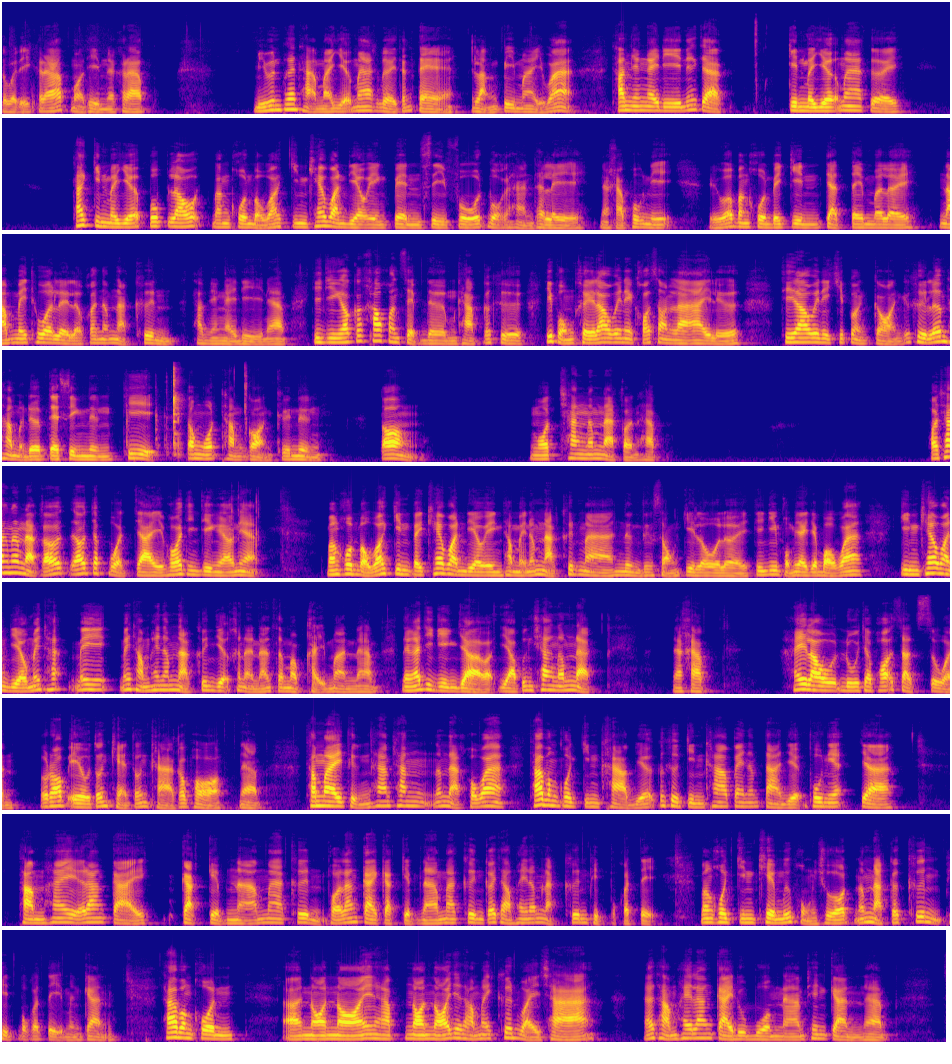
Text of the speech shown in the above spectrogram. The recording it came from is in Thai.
สวัสดีครับ หมอทีมนะครับ มีเพื่อนๆถามมาเยอะมากเลย ตั้งแต่หลังปีใหม่ว่าทำยังไงดีเนื่องจากกินมาเยอะมากเลย ถ้ากินมาเยอะปุ๊บแล้วบางคนบอกว่ากินแค่วันเดียวเองเป็นซีฟู้ดบวกอาหารทะเลนะครับพวกนี้หรือว่าบางคนไปกินจัดเต็มมาเลย นับไม่ทั่วนเลยแล้วก็น้ำหนักขึ้นทำยังไงดีนะครับ จริงๆแล้วก็เข้าคอนเซปต์เดิมครับ ก็คือที่ผมเคยเล่าไว้ในคอร์สออนไลน์ หรือ ที่เล่าไว้ในคลิปก่อนๆก็คือเริ่มทำเหมือนเดิมแต่สิ่งหนึ่งที่ต้องงดทำก่อนคือ 1 ต้องงดชั่งน้ำหนักก่อนครับ พอชั่งน้ำหนักแล้วแล้วจะปวดใจ เพราะว่าจริง ๆ แล้วเนี่ยบางคนบอกว่ากินไปแค่วันเดียวเองทำไมน้ำหนักขึ้นมา 1-2 กิโลเลย จริง ๆ ผมอยากจะบอกว่ากินแค่วันเดียวไม่ทะไม่ไม่ทำให้น้ำหนักขึ้นเยอะขนาดนั้นสำหรับไขมันนะครับ ดังนั้นจริงๆอย่าอย่าเพิ่งชั่งน้ำหนักนะครับ ให้เราดูเฉพาะสัดส่วนรอบเอวต้นแขนต้นขาก็พอนะครับทำไมถึงห้ามชั่งน้ำหนัก เพราะว่าถ้าบางคนกินขาบเยอะก็คือกินข้าวแป้งน้ำตาลเยอะ พวกนี้จะทำให้ร่างกายกักเก็บน้ำมากขึ้น พอร่างกายกักเก็บน้ำมากขึ้น ก็ทำให้น้ำหนักขึ้นผิดปกติ บางคนกินเค็มหรือผงชูรสน้ำหนักก็ขึ้นผิดปกติเหมือนกัน ถ้าบางคนอนอนน้อยนะครับ นอนน้อยจะทำให้เคลื่อนไหวช้า และทำให้ร่างกายดูบวมน้ำเช่นกันนะครับ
